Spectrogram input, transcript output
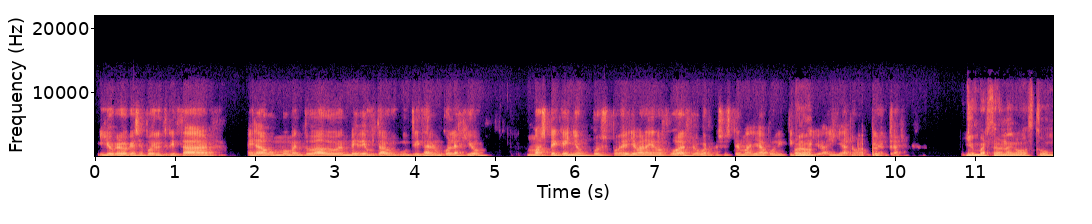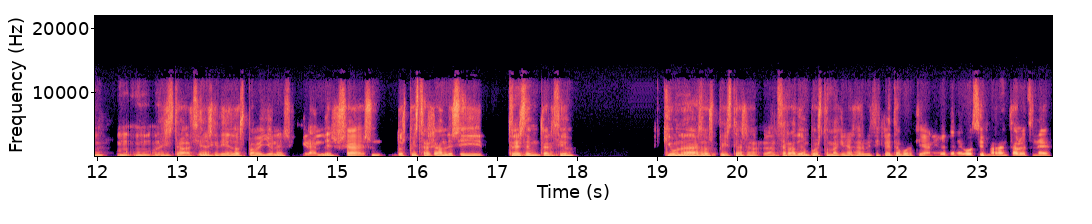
y yo creo que se puede utilizar en algún momento dado, en vez de utilizar en un colegio más pequeño, pues poder llevar ahí a los jugadores, pero bueno, eso es tema ya político y yo ahí ya no quiero entrar. Yo en Barcelona conozco unas instalaciones que tienen dos pabellones grandes, o sea, son dos pistas grandes y tres de un tercio, que una de las dos pistas la han cerrado y han puesto máquinas de bicicleta porque a nivel de negocio es más rentable tener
